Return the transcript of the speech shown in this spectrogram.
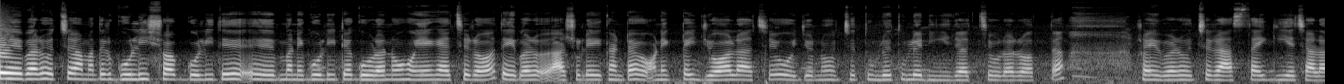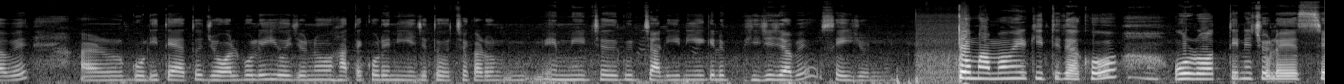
তো এবার হচ্ছে আমাদের গলি সব গলিতে মানে গলিটা ঘোরানো হয়ে গেছে রথ। এবার আসলে এখানটায় অনেকটাই জল আছে, ওই জন্য হচ্ছে তুলে তুলে নিয়ে যাচ্ছে ওরা রথটা। এবার হচ্ছে রাস্তায় গিয়ে চালাবে। আর গলিতে এত জল বলেই ওই জন্য হাতে করে নিয়ে যেতে হচ্ছে, কারণ এমনি যে চালিয়ে নিয়ে গেলে ভিজে যাবে সেই জন্য। তো মামামের কীর্তি দেখো ওর রথ টেনে চলে এসছে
